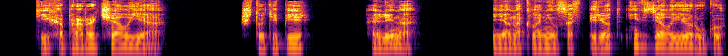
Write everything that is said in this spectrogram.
— тихо прорычал я. «Что теперь?» «Лина?» Я наклонился вперед и взял ее руку,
